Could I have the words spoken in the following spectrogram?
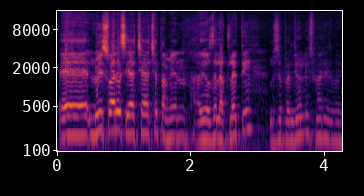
Eh, Luis Suárez y HH también, adiós del Atleti. Me sorprendió Luis Suárez, güey.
